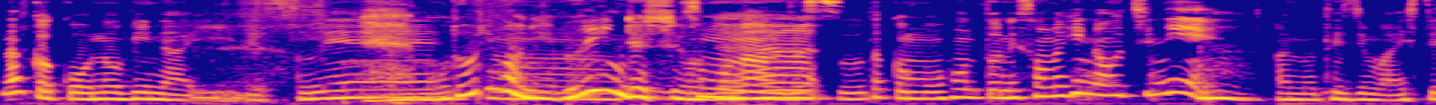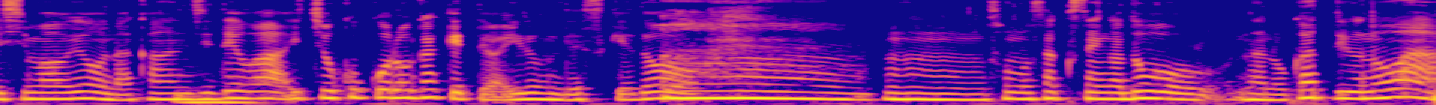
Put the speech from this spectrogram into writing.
なんかこう伸びないですね。えー、戻りが鈍いんですよね、うん、そうなんです。だからもう本当にその日のうちに、あの手仕舞いしてしまうような感じでは、一応心がけてはいるんですけど、うん、その作戦がどうなのかっていうのは、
